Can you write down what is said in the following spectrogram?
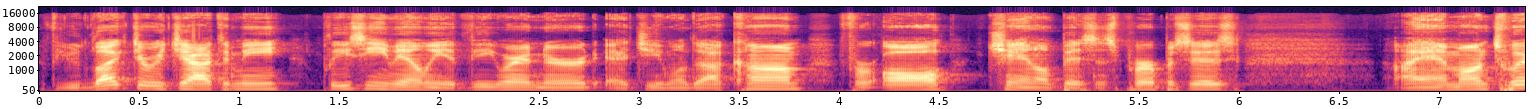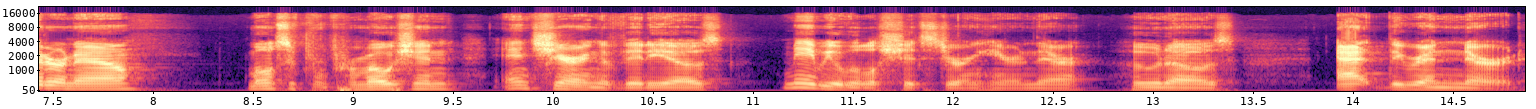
If you'd like to reach out to me, please email me at theranernerd at gmail.com for all channel business purposes. I am on Twitter now, mostly for promotion and sharing of videos, maybe a little shit stirring here and there. Who knows? At the Ren Nerd.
